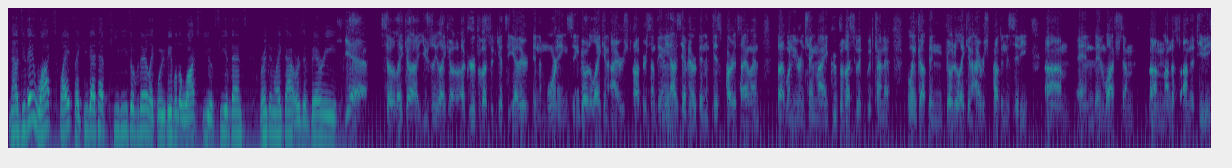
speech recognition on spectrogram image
Now, do they watch fights? Like, do you guys have TVs over there? Like, will you be able to watch the UFC events or anything like that? Or is it very. Yeah. So like uh, usually like a, a group of us would get together in the mornings and go to like an Irish pub or something. I mean, obviously I've never been to this part of Thailand, but when we were in Chiang Mai, a group of us would, would kind of link up and go to like an Irish pub in the city um, and and watch them um, on the on the TV.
